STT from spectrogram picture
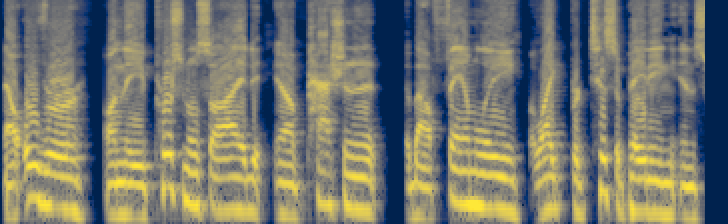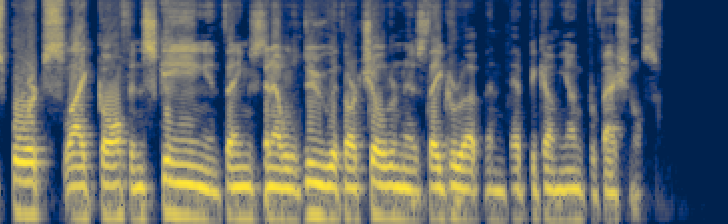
Now, over on the personal side, you know, passionate about family, like participating in sports like golf and skiing and things, and able to do with our children as they grew up and have become young professionals.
